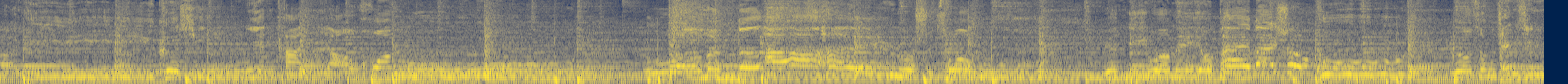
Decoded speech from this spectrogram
啊，一颗心眼看要荒芜。我们的爱若是错误，愿你我没有白白受苦。若曾真心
